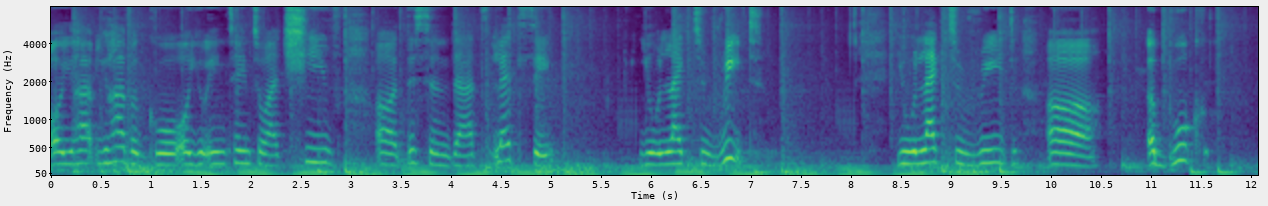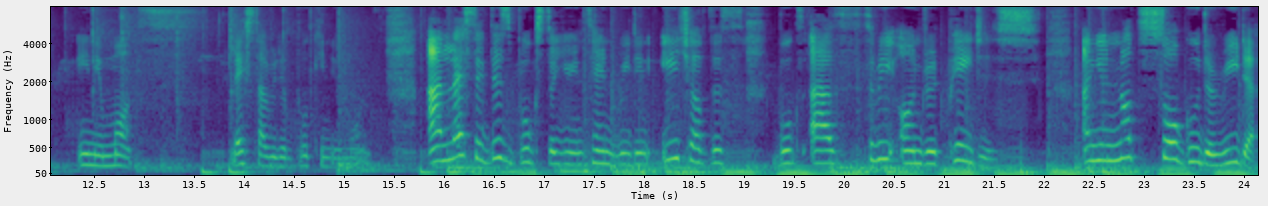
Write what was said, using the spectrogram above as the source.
or you have you have a goal, or you intend to achieve uh, this and that. Let's say you would like to read. You would like to read. Uh, a book in a month. Let's start with a book in a month. And let's say these books that you intend reading, each of these books has 300 pages, and you're not so good a reader.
